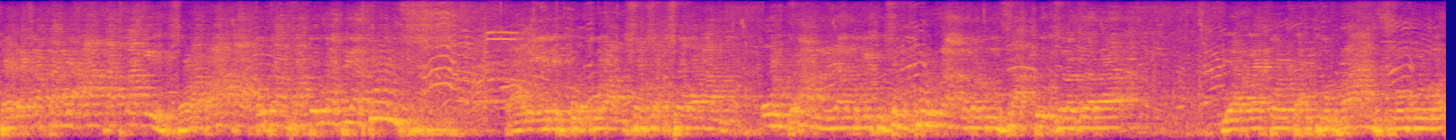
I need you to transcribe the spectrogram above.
pendekatannya angkat lagi. Seorang satu. Kali ini ukuran sosok seorang Ojan yang begitu sempurna nomor satu saudara-saudara. Biar level tapi cukup keras memukul.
